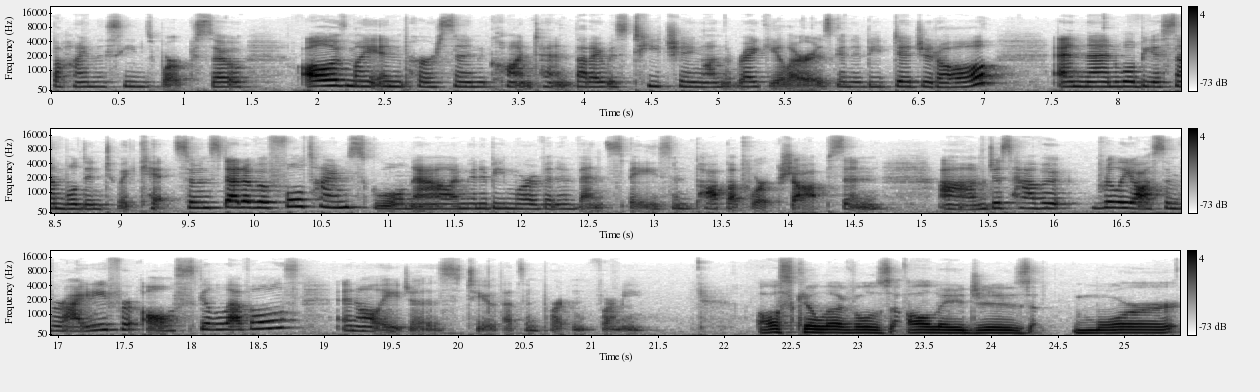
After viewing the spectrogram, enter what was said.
behind the scenes work. So all of my in-person content that I was teaching on the regular is going to be digital and then will be assembled into a kit. So instead of a full-time school now, I'm going to be more of an event space and pop-up workshops and um, just have a really awesome variety for all skill levels and all ages too. That's important for me. all skill levels, all ages, more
